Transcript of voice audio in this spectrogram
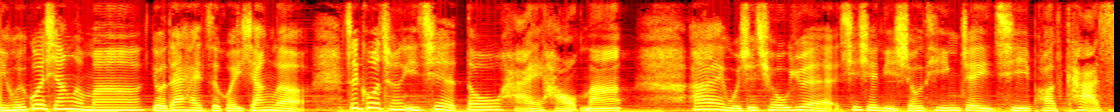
你回过乡了吗？有带孩子回乡了？这过程一切都还好吗？嗨，我是秋月，谢谢你收听这一期 Podcast。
